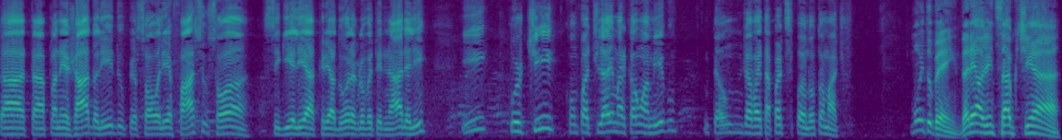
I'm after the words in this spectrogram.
tá, tá planejado ali do pessoal ali é fácil, só seguir ali a criadora agroveterinária ali e curtir, compartilhar e marcar um amigo, então já vai estar participando automático. Muito bem. Daniel, a gente sabe que tinha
